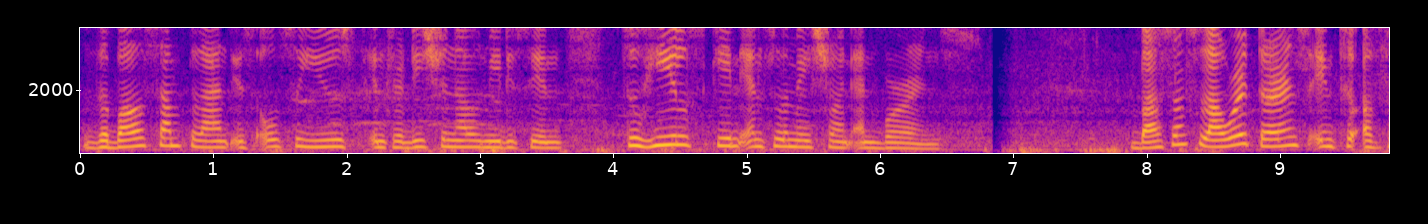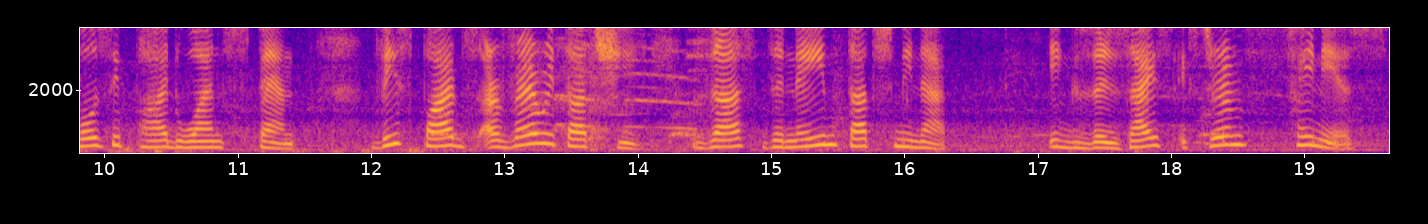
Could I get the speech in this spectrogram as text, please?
the balsam plant is also used in traditional medicine to heal skin inflammation and burns. Balsam flower turns into a fuzzy pod once spent. These pods are very touchy, thus the name touch me not. Exercise extreme finesse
